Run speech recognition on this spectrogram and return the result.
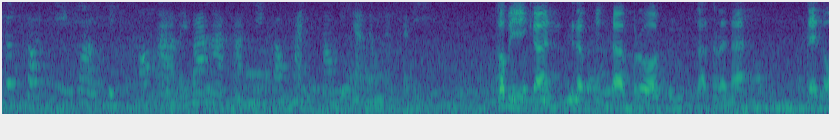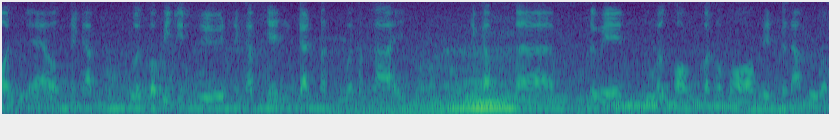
เบื้องต้นมีความผิดข้อหาอะไรบ้างอะคะที่เข้าข่ายจะต้องมีการดำเนินคดี ก็มีการกระทำผิดตามพรบชุมนุมสาธารณะ แน่นอนอยู่แล้วนะครับ ส่วนความผิดอื่นๆนะครับ เช่น การตัดรั้วทำลายนะครับบริเวณรั้วของกทมบริเวณสนามหลวง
